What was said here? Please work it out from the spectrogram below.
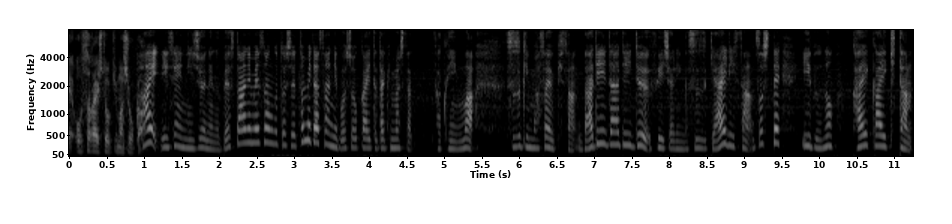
えーおさらいしておきましょうか。はい。2020年のベストアニメソングとして富田さんにご紹介いただきました作品は鈴木雅之さん「DADDY DADDY DO」 featuring 鈴木愛理さんそしてイブの「開会期間」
